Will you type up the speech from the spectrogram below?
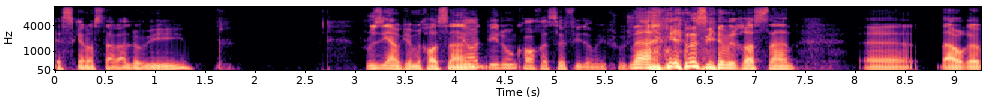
اسکناس تقلبی. روزی هم که می‌خواستن میاد بیرون کاخ سفید رو میفروشه. نه یه روزی که می‌خواستن در واقع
